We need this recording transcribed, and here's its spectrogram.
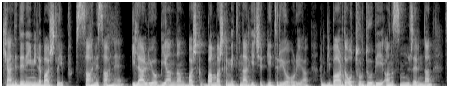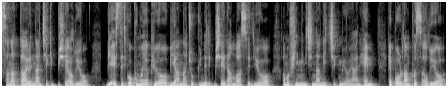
Kendi deneyimiyle başlayıp sahne sahne ilerliyor. Bir yandan başka bambaşka metinler geçir, getiriyor oraya. Hani bir barda oturduğu bir anısının üzerinden sanat tarihinden çekip bir şey alıyor. Bir estetik okuma yapıyor. Bir yandan çok gündelik bir şeyden bahsediyor. Ama filmin içinden de hiç çıkmıyor. Yani hem hep oradan pas alıyor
